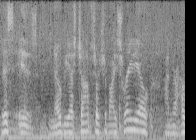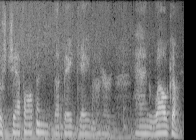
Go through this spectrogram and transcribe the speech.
This is No BS Job Search Advice Radio. I'm your host, Jeff Altman, the big game hunter, and welcome.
